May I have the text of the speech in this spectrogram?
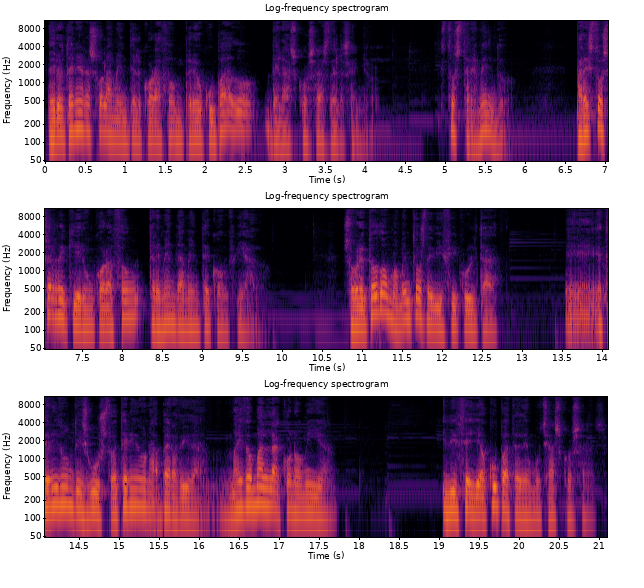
pero tener solamente el corazón preocupado de las cosas del Señor. Esto es tremendo. Para esto se requiere un corazón tremendamente confiado. Sobre todo en momentos de dificultad, eh, he tenido un disgusto, he tenido una pérdida, me ha ido mal la economía. Y dice ella, ocúpate de muchas cosas,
